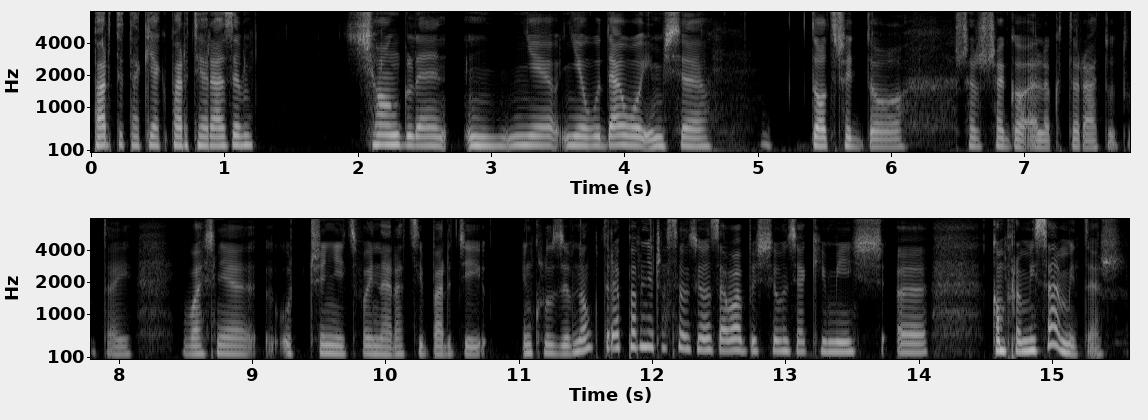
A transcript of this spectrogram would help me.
partie takie jak Partia Razem ciągle nie, nie udało im się dotrzeć do szerszego elektoratu tutaj, właśnie uczynić swojej narracji bardziej inkluzywną, która pewnie czasem związałaby się z jakimiś e, kompromisami też.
